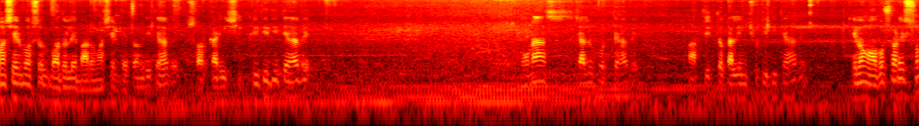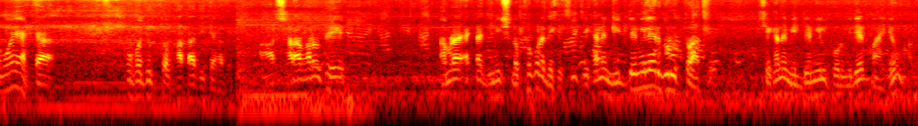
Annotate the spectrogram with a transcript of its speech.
মাসের বছর বদলে বারো মাসের বেতন দিতে হবে, সরকারি স্বীকৃতি দিতে হবে। বোনাস চালু করতে হবে, মাতৃত্বকালীন ছুটি দিতে হবে এবং অবসরের সময় একটা উপযুক্ত ভাতা দিতে হবে। আর সারা ভারতে আমরা একটা জিনিস লক্ষ্য করে দেখেছি, যেখানে মিড ডে মিলের গুরুত্ব আছে, সেখানে মিড ডে মিল কর্মীদের মাইনেও ভালো।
